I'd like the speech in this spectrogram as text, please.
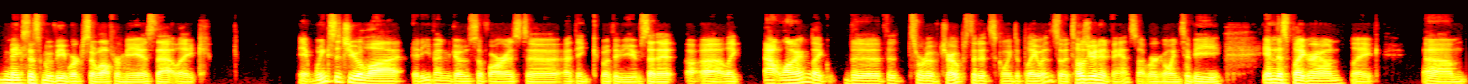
makes this movie work so well for me is that like it winks at you a lot. It even goes so far as to I think both of you have said it uh, uh like outline like the the sort of tropes that it's going to play with. So it tells you in advance that we're going to be in this playground like um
